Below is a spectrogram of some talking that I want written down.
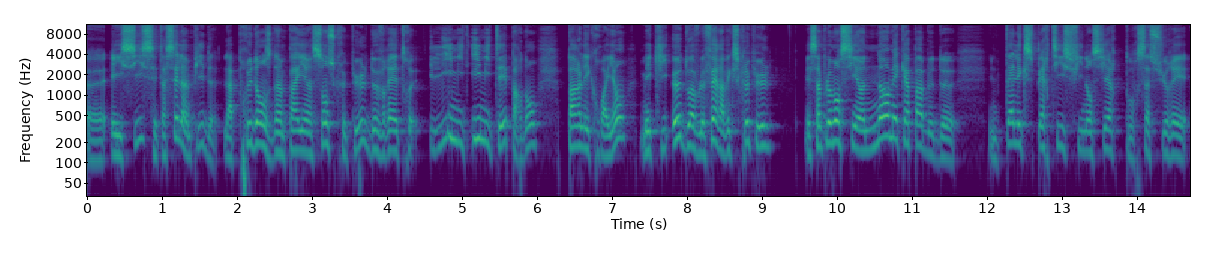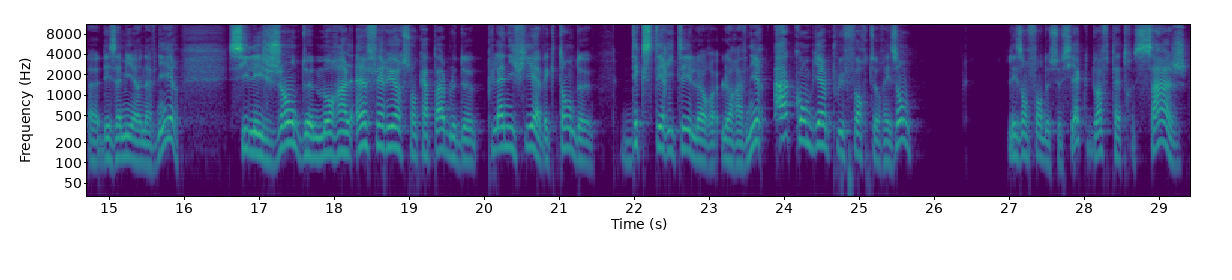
Euh, et ici, c'est assez limpide. La prudence d'un païen sans scrupules devrait être imitée pardon, par les croyants, mais qui, eux, doivent le faire avec scrupule. Mais simplement, si un homme est capable de telle expertise financière pour s'assurer euh, des amis et un avenir, si les gens de morale inférieure sont capables de planifier avec tant de dextérité leur, leur avenir, à combien plus forte raison les enfants de ce siècle doivent être sages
